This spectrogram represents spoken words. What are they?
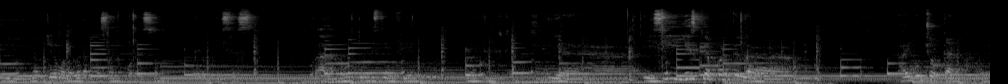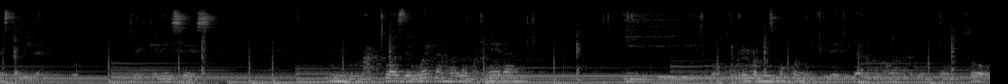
y no quiero volver a pasar por eso. Pero dices, a lo mejor tuviste infiel. Pero. Y, ah, y sí, y es que aparte la hay mucho karma en esta vida. De que dices, mm, actúas de buena, mala manera. Y ocurre lo mismo con la infidelidad, ¿no? En algún punto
